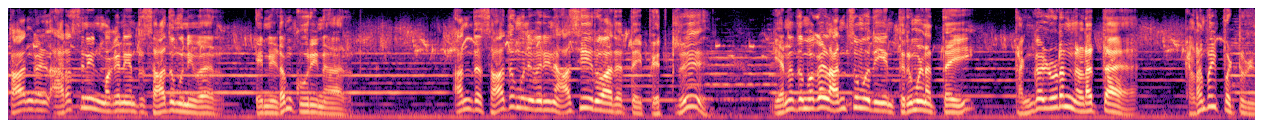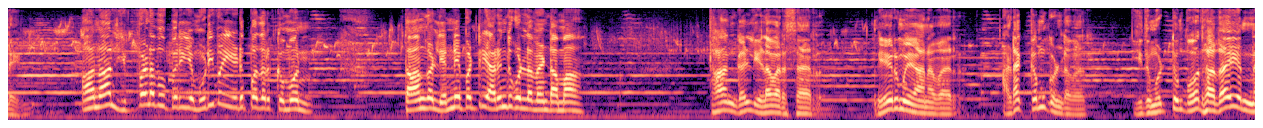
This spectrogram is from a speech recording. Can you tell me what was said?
தாங்கள் அரசனின் மகன் என்று சாதுமுனிவர் என்னிடம் கூறினார். அந்த சாதுமுனிவரின் ஆசீர்வாதத்தை பெற்று எனது மகள் அன்சுமதியின் திருமணத்தை தங்களுடன் நடத்த கடமைப்பட்டுள்ளேன். ஆனால் இவ்வளவு பெரிய முடிவை எடுப்பதற்கு முன் தாங்கள் என்னை பற்றி அறிந்து கொள்ள வேண்டாமா? தாங்கள் இளவரசர் நேர்மையானவர் அடக்கம் கொண்டவர். இது மட்டும் போதாதா என்ன?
